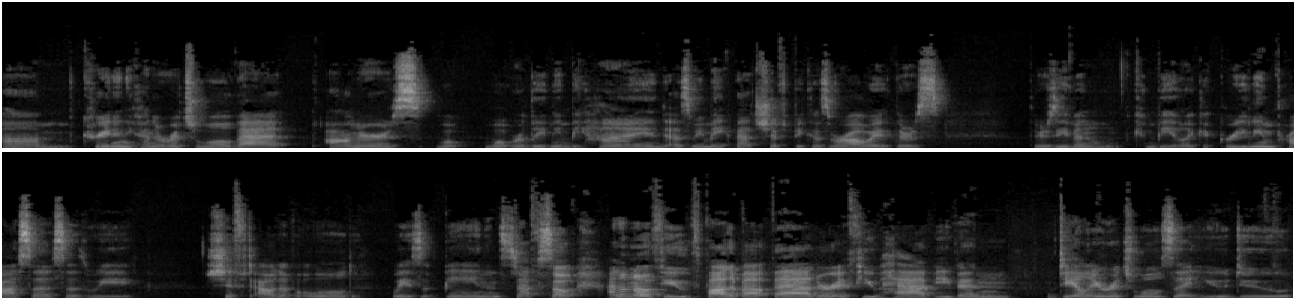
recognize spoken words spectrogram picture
um, create any kind of ritual that honors what, what we're leaving behind as we make that shift because we're always there's there's even can be like a grieving process as we shift out of old ways of being and stuff. So i don't know if you've thought about that or if you have even daily rituals that you do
